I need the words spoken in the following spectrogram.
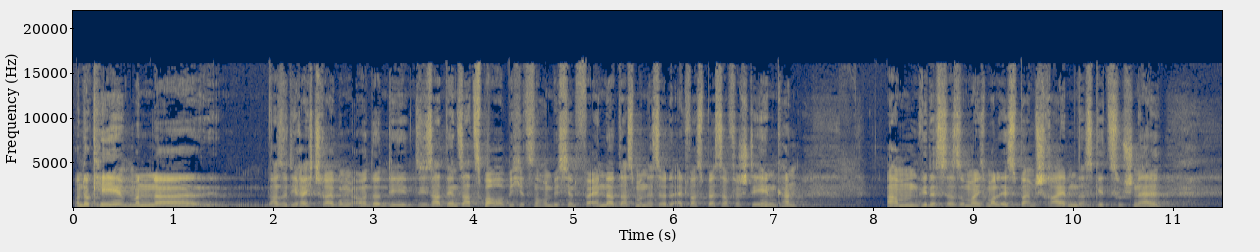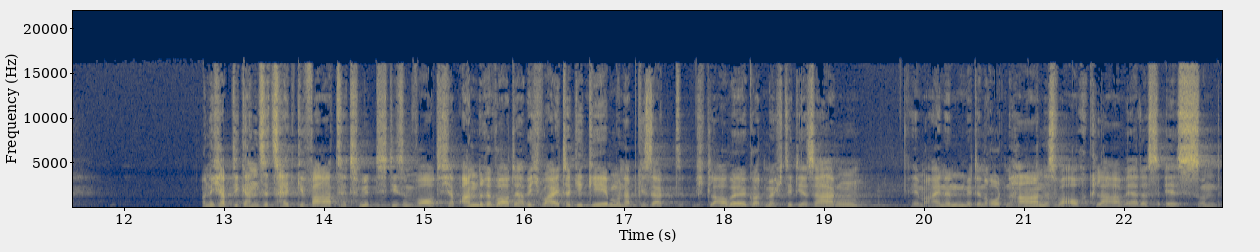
Und okay, man, äh, also die Rechtschreibung oder die, die, den Satzbau habe ich jetzt noch ein bisschen verändert, dass man es etwas besser verstehen kann, ähm, wie das ja so manchmal ist beim Schreiben, das geht zu schnell. Und ich habe die ganze Zeit gewartet mit diesem Wort. Ich habe andere Worte habe ich weitergegeben und habe gesagt, ich glaube, Gott möchte dir sagen, dem einen mit den roten Haaren, das war auch klar, wer das ist und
